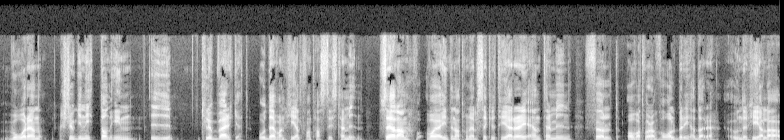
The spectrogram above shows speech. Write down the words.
våren 2019 in i klubbverket och det var en helt fantastisk termin. Sedan var jag internationell sekreterare i en termin följt av att vara valberedare under hela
